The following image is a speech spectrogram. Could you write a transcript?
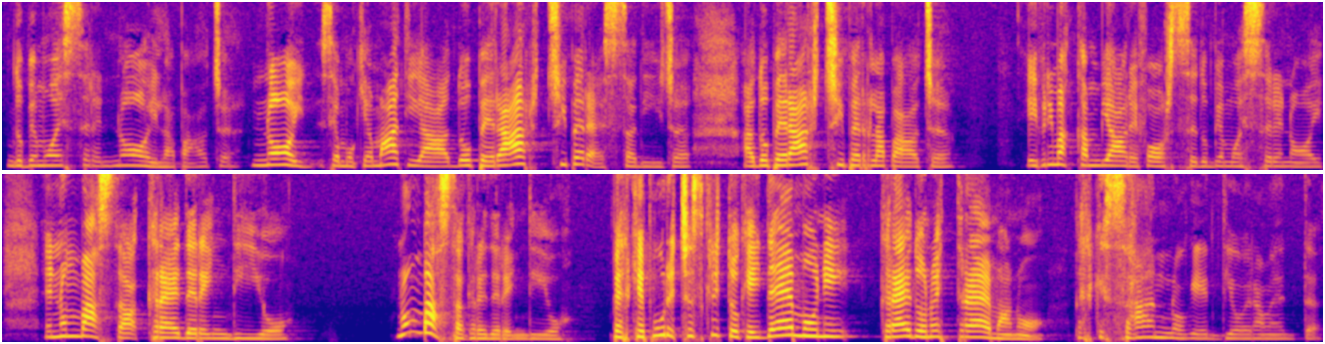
Dobbiamo essere noi la pace. Noi siamo chiamati ad operarci per essa, dice, ad operarci per la pace. E prima a cambiare forse dobbiamo essere noi. E non basta credere in Dio. Non basta credere in Dio. Perché pure c'è scritto che i demoni credono e tremano, perché sanno che è Dio veramente.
